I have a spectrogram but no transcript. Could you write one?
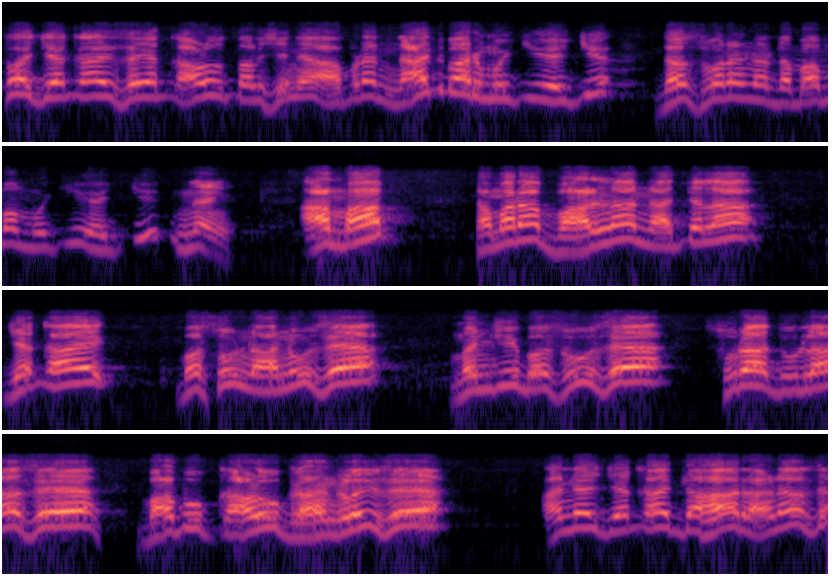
તો જે કાંઈ છે એ કાળું તળસીને આપણે નાદ બહાર મૂકીએ છીએ. દસ વર્ષના ડબ્બામાં મૂકીએ છીએ નહીં. આ માપ તમારા ભાલના નાચેલા જે કાંઈ બસું નાનું છે, મંજી બસુ છે, સુરાદુલા છે, બાબુ કાળું ગાંગળી છે અને જે કાંઈ દહા રાણા છે,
